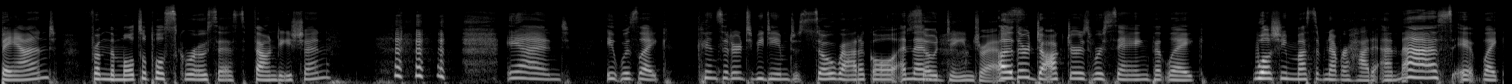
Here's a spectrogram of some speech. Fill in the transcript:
banned from the Multiple Sclerosis Foundation. and it was like considered to be deemed so radical. And then so dangerous. other doctors were saying that like well she must have never had ms it like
